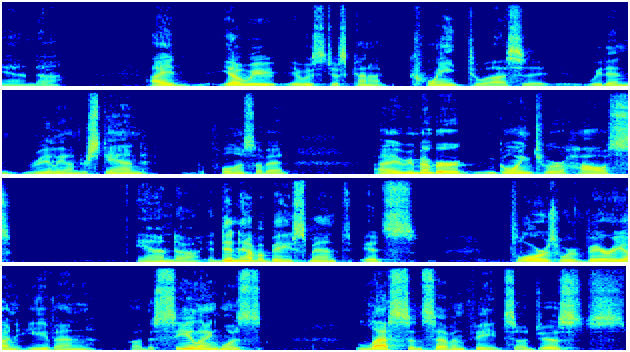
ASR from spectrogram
And uh, I, you know, we, it was just kind of quaint to us. Uh, we didn't really understand the fullness of it. I remember going to her house, and uh, it didn't have a basement. Its floors were very uneven. Uh, the ceiling was less than seven feet, so just,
